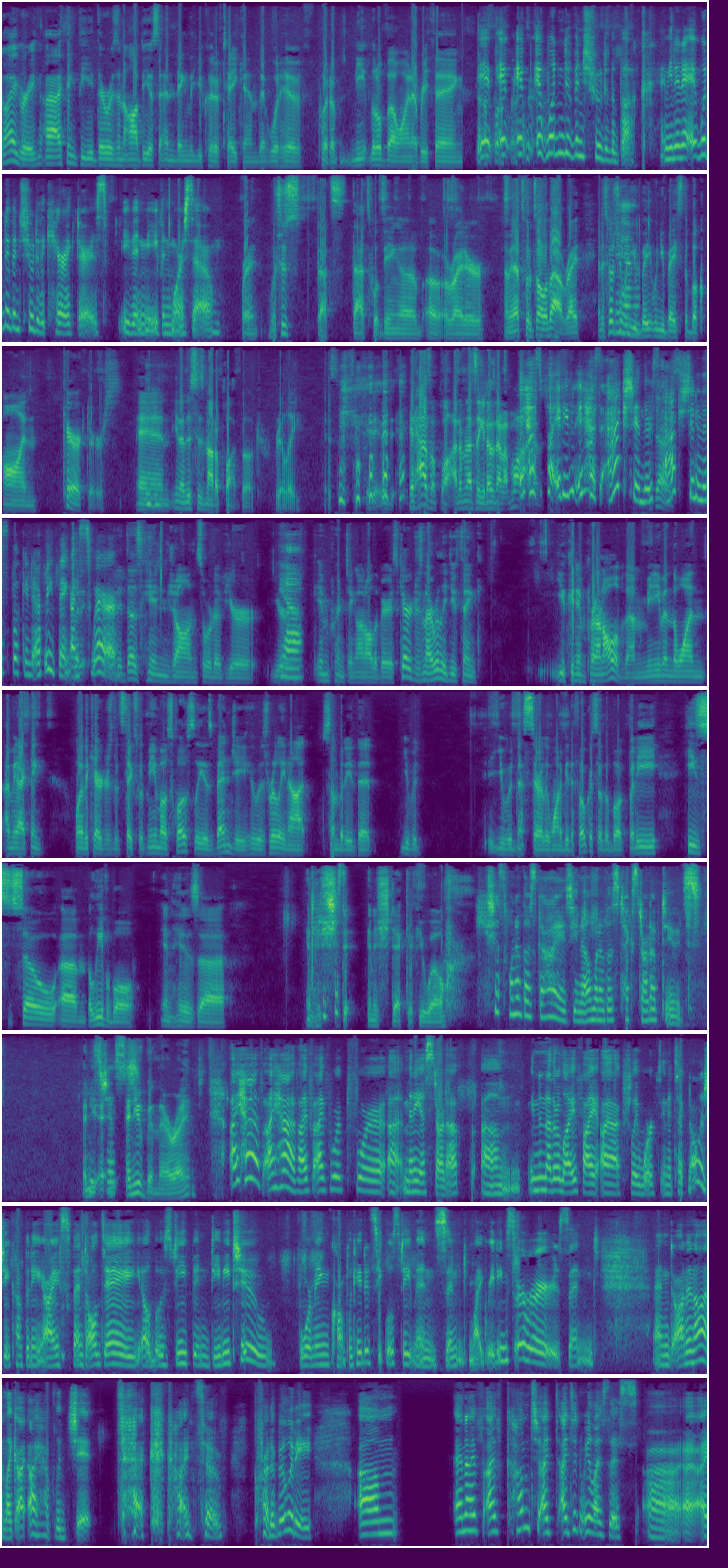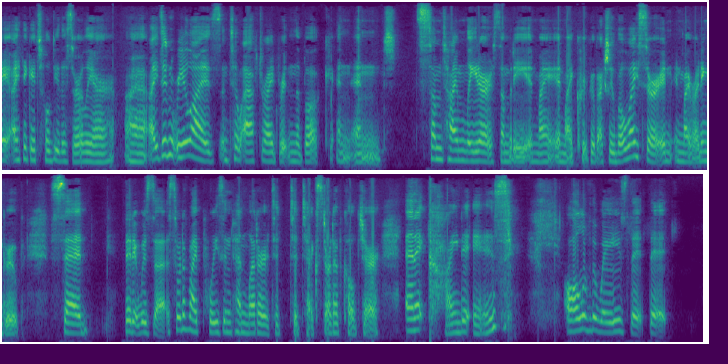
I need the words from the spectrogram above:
No, I agree. I think the there was an obvious ending that you could have taken that would have put a neat little bow on everything. it, it, it, it, wouldn't have been true to the book. I mean, it, it wouldn't have been true to the characters, even even more so. Right, which is that's that's what being a, a, a writer. I mean, that's what it's all about, right? And especially yeah. when you ba- when you base the book on characters, and mm-hmm. you know, this is not a plot book, really. It, it, it, has a plot. I'm not saying it doesn't have a plot. It has plot. It even it has action. There's action in this book and everything. But I swear. but it does hinge on sort of your your yeah. imprinting on all the various characters, and I really do think you can imprint on all of them. I mean, even the one. I mean, I think one of the characters that sticks with me most closely is Benji, who is really not somebody that you would you would necessarily want to be the focus of the book, but he he's so um, believable in his uh, in his shtick, in his shtick, if you will. He's just one of those guys, you know, one of those tech startup dudes. And, you, just, and you've been there, right? I have. I have. I've, I've worked for uh, many a startup. Um, in another life, I, I actually worked in a technology company. I spent all day elbows deep in DB2, forming complicated SQL statements and migrating servers and and on and on. Like I, I have legit tech kinds of credibility. Um, and I've I've come to I, I didn't realize this. Uh, I I think I told you this earlier. Uh, I didn't realize until after I'd written the book, and and sometime later, somebody in my in my crew group, actually Will Weiser in, in my writing group, said that it was sort of my poison pen letter to, to tech startup culture, and it kind of is. All of the ways that that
